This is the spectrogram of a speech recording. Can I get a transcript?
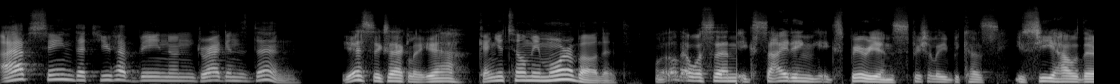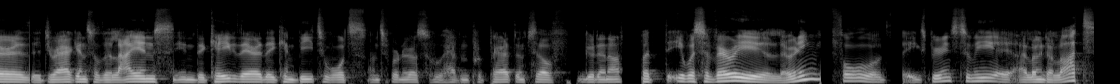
I have seen that you have been on dragon's den. Yes exactly yeah. Can you tell me more about it well, that was an exciting experience, especially because you see how the dragons or the lions in the cave there, they can be towards entrepreneurs who haven't prepared themselves good enough. But it was a very learning full experience to me. I learned a lot,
